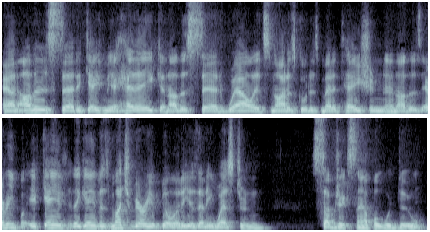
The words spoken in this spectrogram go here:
And others said it gave me a headache, and others said, well, it's not as good as meditation, and others, everybody, it gave, they gave as much variability as any Western subject sample would do.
